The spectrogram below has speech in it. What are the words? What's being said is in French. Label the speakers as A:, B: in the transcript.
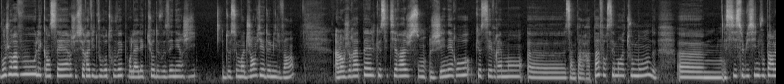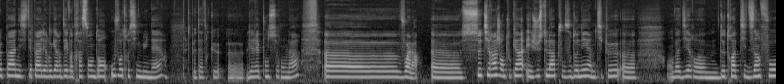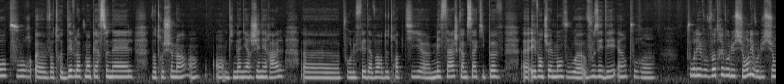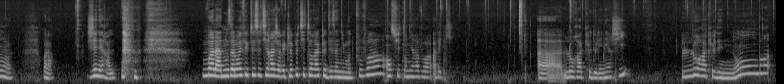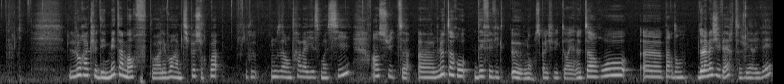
A: Bonjour à vous les cancers, je suis ravie de vous retrouver pour la lecture de vos énergies de ce mois de janvier 2020. Alors je rappelle que ces tirages sont généraux, que c'est vraiment, euh, ça ne parlera pas forcément à tout le monde. Euh, si celui-ci ne vous parle pas, n'hésitez pas à aller regarder votre ascendant ou votre signe lunaire. Peut-être que euh, les réponses seront là. voilà. ce tirage en tout cas est juste là pour vous donner un petit peu on va dire, deux, trois petites infos pour votre développement personnel, votre chemin, hein, d'une manière générale euh, pour le fait d'avoir deux trois petits euh, messages comme ça qui peuvent euh, éventuellement vous, vous aider hein, pour, pour les, votre évolution, l'évolution voilà, générale. voilà, nous allons effectuer ce tirage avec le petit oracle des animaux de pouvoir. Ensuite, on ira voir avec l'oracle de l'énergie, l'oracle des nombres l'oracle des métamorphes pour aller voir un petit peu sur quoi nous allons travailler ce mois-ci. Ensuite, euh, le tarot d'effet victorien. Euh, non, c'est pas. Le tarot, euh, pardon, de la magie verte, je vais y arriver.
